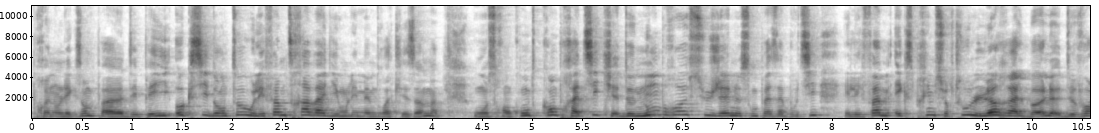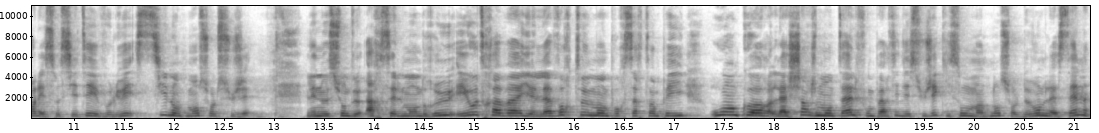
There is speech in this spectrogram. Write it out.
Prenons l'exemple euh, des pays occidentaux où les femmes travaillent et ont les mêmes droits que les hommes, où on se rend compte qu'en pratique, de nombreux sujets ne sont pas aboutis et les femmes expriment surtout leur ras-le-bol de voir les sociétés évoluer si lentement sur le sujet. Les notions de harcèlement de rue et au travail, l'avortement pour certains pays ou encore la charge mentale font partie des sujets qui sont maintenant sur le devant de la scène,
